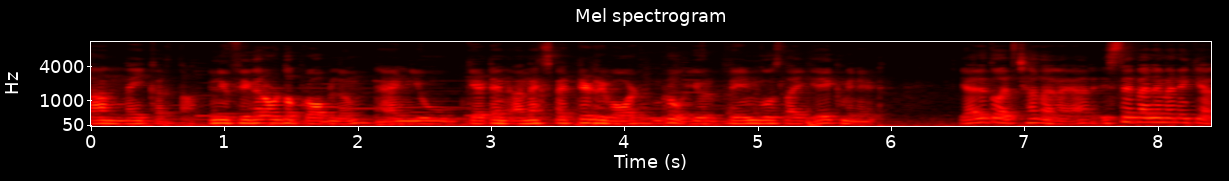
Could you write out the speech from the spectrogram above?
काम नहीं करता when you figure out the problem and you get an unexpected reward bro your brain goes like एक मिनट यार ये तो अच्छा लगा यार इससे पहले मैंने क्या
